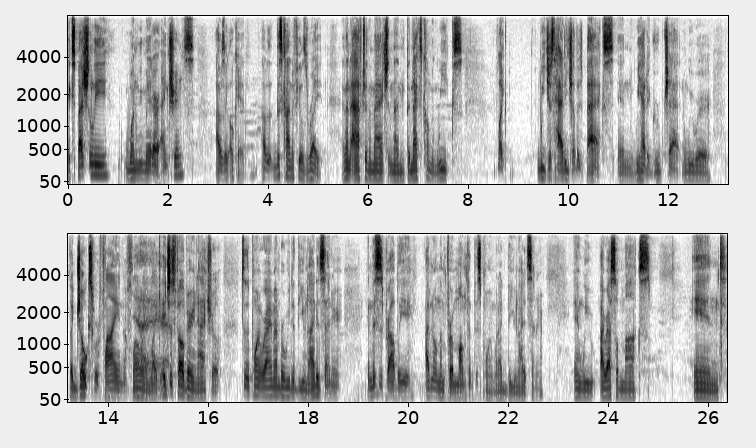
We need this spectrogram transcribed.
especially when we made our entrance. I was like, okay, I was, this kind of feels right. And then after the match, and then the next coming weeks, like we just had each other's backs, and we had a group chat, and we were like jokes were flying and flowing. Yeah, like it just felt very natural to the point where I remember we did the United Center, and this is probably I've known them for a month at this point when I did the United Center, and we I wrestled Mox, and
